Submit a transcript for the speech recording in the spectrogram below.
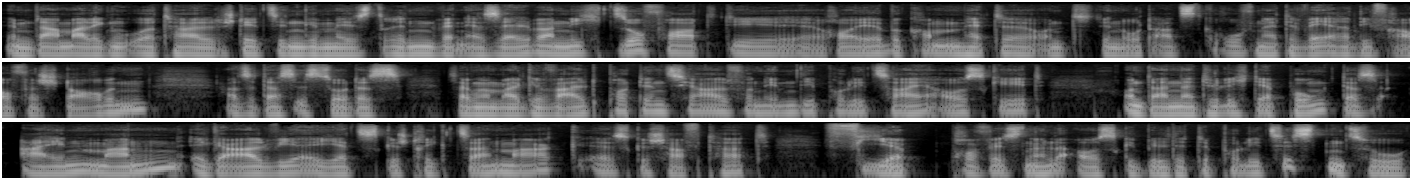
im damaligen Urteil steht sinngemäß drin, wenn er selber nicht sofort die Reue bekommen hätte und den Notarzt gerufen hätte, wäre die Frau verstorben. Also das ist so das, sagen wir mal, Gewaltpotenzial, von dem die Polizei ausgeht. Und dann natürlich der Punkt, dass ein Mann, egal wie er jetzt gestrickt sein mag, es geschafft hat, vier professionelle ausgebildete Polizisten zu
